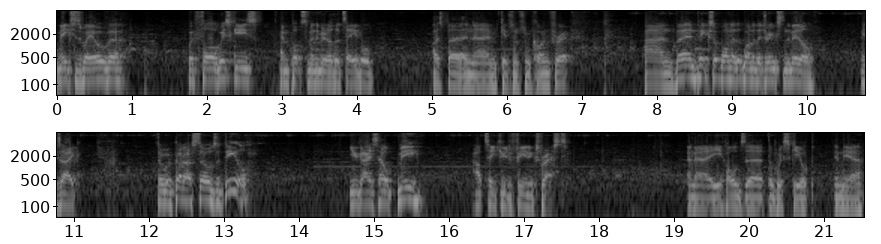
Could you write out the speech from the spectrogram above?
makes his way over with four whiskies and puts them in the middle of the table. As Burton um, gives him some coin for it, and Burton picks up one of the, one of the drinks in the middle. He's like, "So we've got ourselves a deal. You guys help me, I'll take you to Phoenix Rest." And uh, he holds uh, the whiskey up in the air.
